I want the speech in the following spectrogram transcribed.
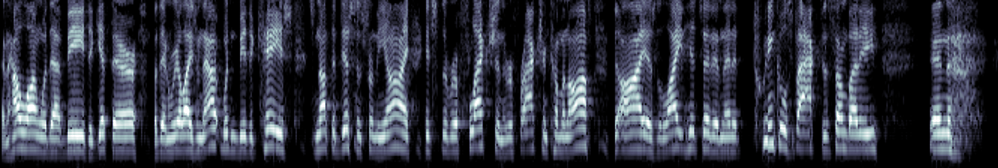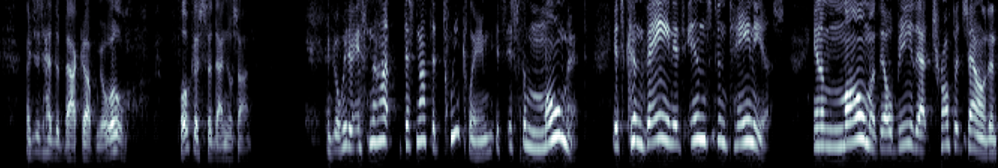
and how long would that be to get there but then realizing that wouldn't be the case it's not the distance from the eye it's the reflection the refraction coming off the eye as the light hits it and then it twinkles back to somebody and i just had to back up and go oh focus said daniel-san and go, wait a minute, it's not, that's not the twinkling, it's, it's the moment. It's conveying, it's instantaneous. In a moment, there'll be that trumpet sound. And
